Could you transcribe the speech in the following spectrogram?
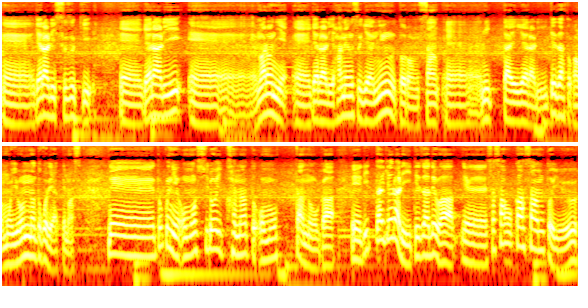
えギャラリー鈴木、えー、ギャラリー、えー、マロニエ、えー、ギャラリーハネウスギアニュートロンさん、えー、日体ギャラリー伊手座とかもういろんなとこでやってます。で、特に面白いかなと思ったのが、えー、立体ギャラリー伊手座では、えー、笹岡さんという、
